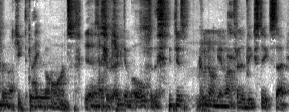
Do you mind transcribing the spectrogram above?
game and right. kicked Good. eight behinds. Yeah, Just correct. kicked them all to the. Just could not get one through the big sticks. So it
